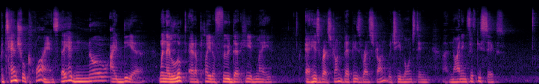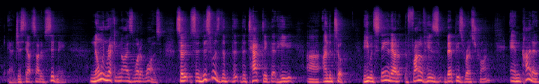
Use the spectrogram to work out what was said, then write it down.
potential clients, they had no idea when they looked at a plate of food that he had made at his restaurant, Beppi's restaurant, which he launched in uh, 1956, uh, just outside of Sydney. No one recognized what it was. So, so this was the, the, the tactic that he uh, undertook. He would stand out at the front of his Beppi's restaurant and kind of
